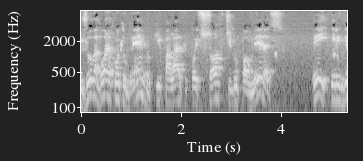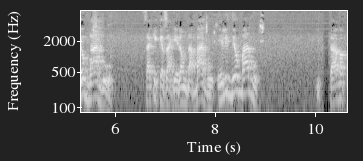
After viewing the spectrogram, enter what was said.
o jogo agora contra o Grêmio, que falaram que foi sorte do Palmeiras, ei, ele deu bago. Sabe o que é zagueirão da bago? Ele deu bago. E, tava,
